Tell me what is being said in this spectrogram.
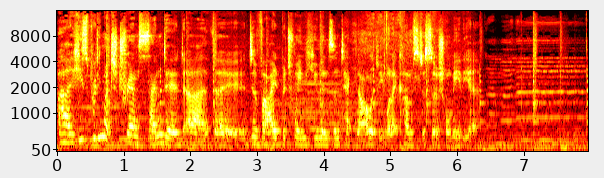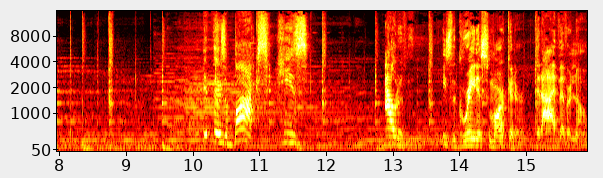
Uh, he's pretty much transcended uh, the divide between humans and technology when it comes to social media. If there's a box, he's out of it. He's the greatest marketer that I've ever known.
